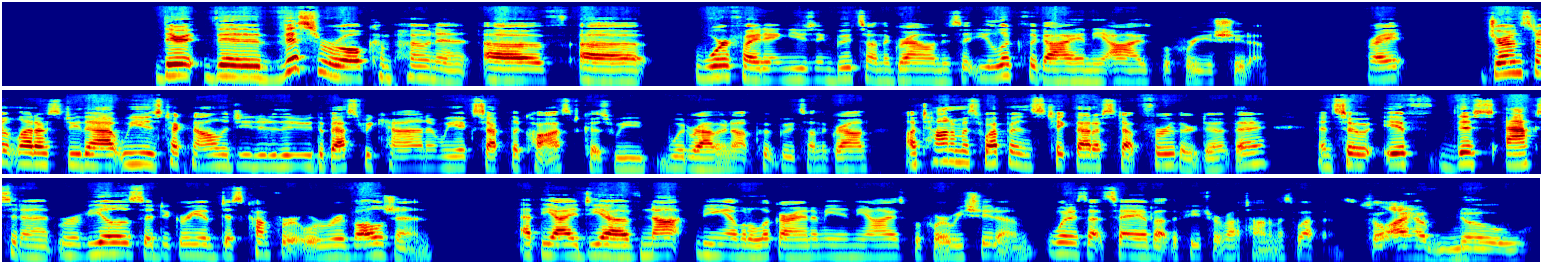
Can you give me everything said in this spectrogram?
there, the visceral component of uh, warfighting using boots on the ground is that you look the guy in the eyes before you shoot him, right? Drones don't let us do that. We use technology to do the best we can, and we accept the cost because we would rather not put boots on the ground. Autonomous weapons take that a step further, don't they? And so if this accident reveals a degree of discomfort or revulsion at the idea of not being able to look our enemy in the eyes before we shoot him, what does that say about the future of autonomous weapons? So I have no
